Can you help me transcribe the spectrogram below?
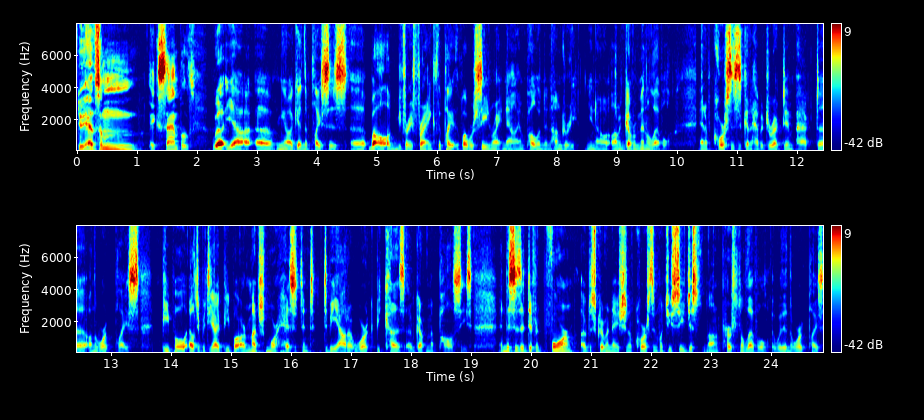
Do you have some examples? Well, yeah, uh, you know, again, the places. Uh, well, I'll be very frank. The place, what we're seeing right now in Poland and Hungary, you know, on a governmental level, and of course, this is going to have a direct impact uh, on the workplace. People, LGBTI people, are much more hesitant to be out at work because of government policies. And this is a different form of discrimination, of course, than what you see just on a personal level within the workplace.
